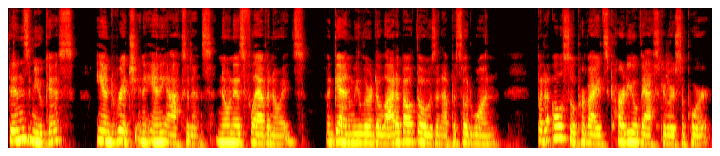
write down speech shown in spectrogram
thins mucus, and rich in antioxidants known as flavonoids. Again, we learned a lot about those in episode 1, but it also provides cardiovascular support.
